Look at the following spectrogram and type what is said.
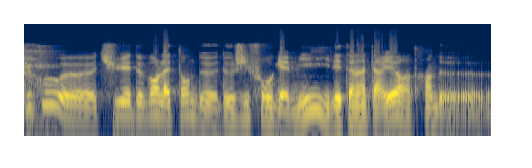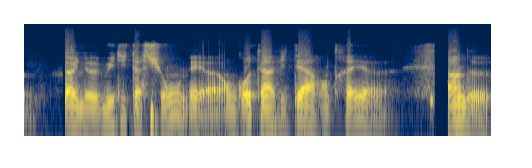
du coup, euh, tu es devant la tente de Doji Furugami. Il est à l'intérieur en train de faire une méditation, mais en gros, t'es invité à rentrer. Afin de...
